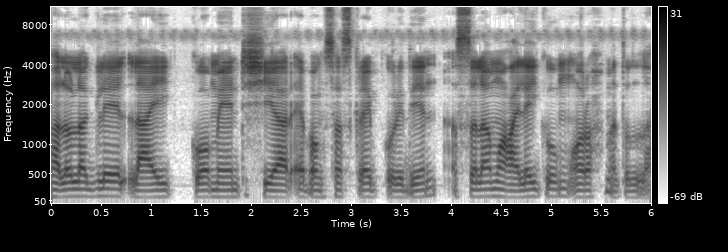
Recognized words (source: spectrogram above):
ভালো লাগলে লাইক, কমেন্ট, শেয়ার এবং সাবস্ক্রাইব করে দিন। আসসালামু আলাইকুম ও রহমতুল্লাহ।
